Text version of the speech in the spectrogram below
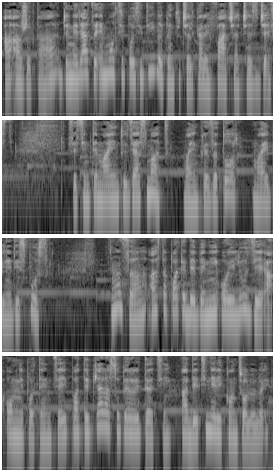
A ajuta generează emoții pozitive pentru cel care face acest gest. Se simte mai entuziasmat, mai încrezător, mai bine dispus. Însă, asta poate deveni o iluzie a omnipotenței, poate chiar a superiorității, a deținerii controlului.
